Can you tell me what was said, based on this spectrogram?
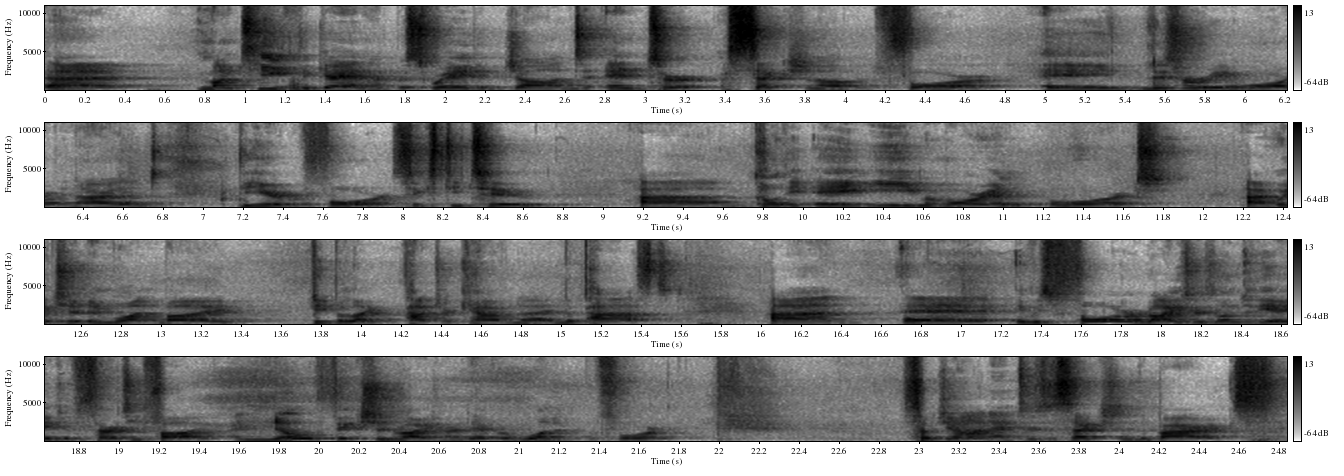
uh, Monteith again had persuaded John to enter a section of it for a literary award in Ireland the year before, 62, um, called the AE Memorial Award, uh, which had been won by people like Patrick Kavanagh in the past. And uh, it was for writers under the age of 35, and no fiction writer had ever won it before. So John enters a section of the barracks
